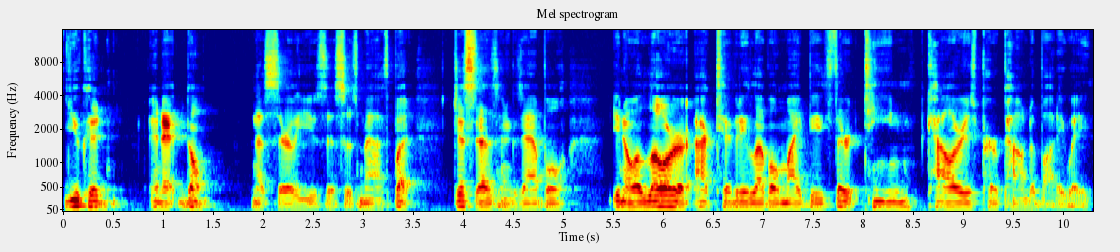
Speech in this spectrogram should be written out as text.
you could and I don't necessarily use this as math, but just as an example, you know, a lower activity level might be 13 calories per pound of body weight,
